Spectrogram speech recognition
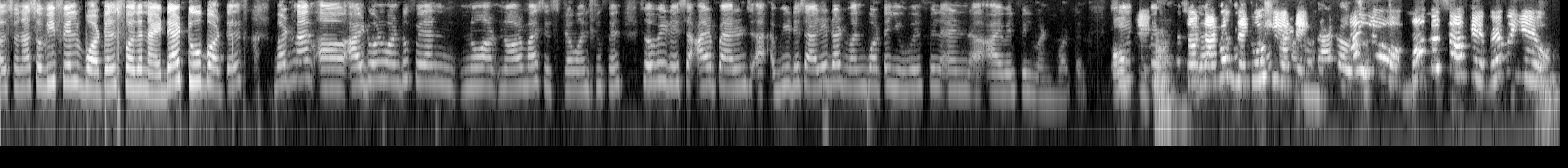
also now so we fill bottles for the night there are two bottles but ma'am uh, i don't want to fill and nor nor my sister wants to fill so we deci- our parents uh, we decided that one bottle you will fill and uh, i will fill one bottle Okay. So that was negotiating. Hello, Mohammed Saqib, where were you?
